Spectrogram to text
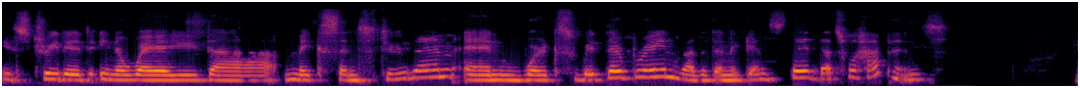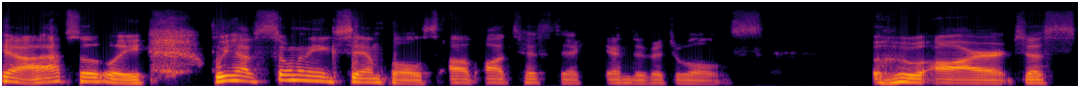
is treated in a way that makes sense to them and works with their brain rather than against it, that's what happens. Yeah, absolutely. We have so many examples of autistic individuals who are just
